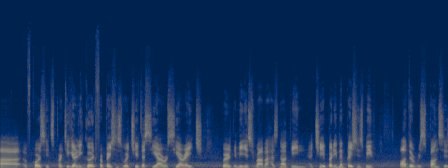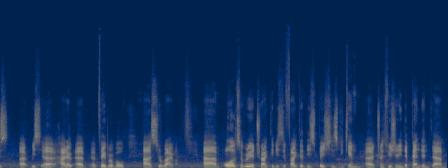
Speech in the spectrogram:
Uh, of course, it's particularly good for patients who achieved a CR or CRH, where the median survival has not been achieved. But even patients with other responses uh, uh, had a, a, a favorable survival. Um, also, very attractive is the fact that these patients became transfusion independent. Um,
